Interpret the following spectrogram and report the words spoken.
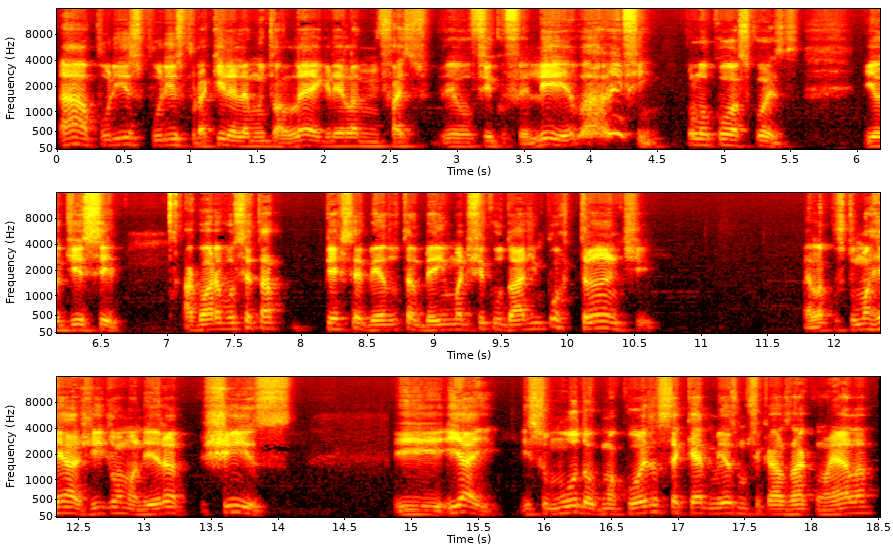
Ah, por isso, por isso, por aquilo, ela é muito alegre, ela me faz, eu fico feliz, ah, enfim, colocou as coisas. E eu disse: agora você está percebendo também uma dificuldade importante. Ela costuma reagir de uma maneira X, E, e aí? Isso muda alguma coisa? Você quer mesmo se casar com ela?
